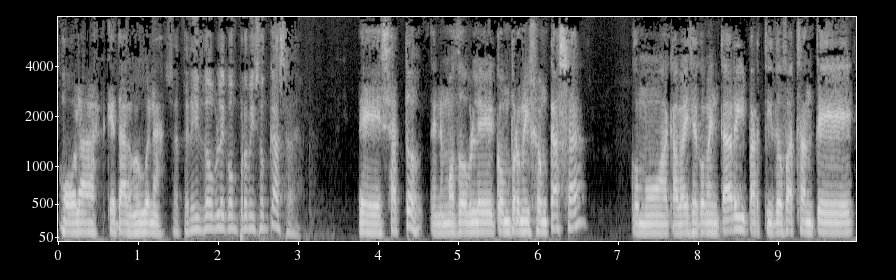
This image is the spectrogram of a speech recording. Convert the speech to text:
Hola, ¿qué tal? Muy buenas. O sea, ¿tenéis doble compromiso en casa? Eh, exacto, tenemos doble compromiso en casa, como acabáis de comentar, y partidos bastante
